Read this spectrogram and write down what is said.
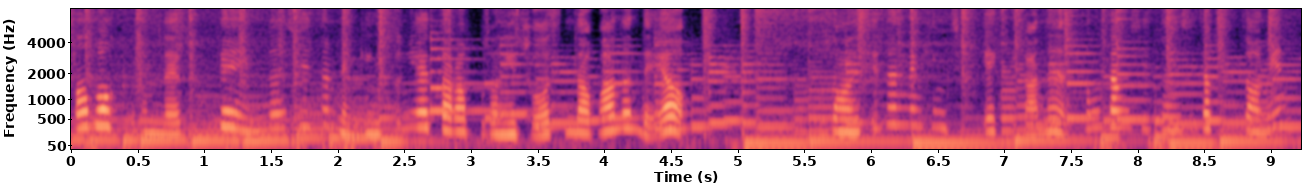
서버 그룹 내 속해 있는 시즌 랭킹 순위에 따라 보상이 주어진다고 하는데요. 우선 시즌 랭킹 집계 기간은 성장 시즌 시작 시점인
